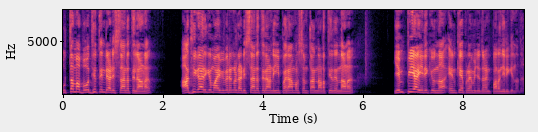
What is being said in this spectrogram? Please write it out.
ഉത്തമ ബോധ്യത്തിന്റെ അടിസ്ഥാനത്തിലാണ് ആധികാരികമായ വിവരങ്ങളുടെ അടിസ്ഥാനത്തിലാണ് ഈ പരാമർശം താൻ നടത്തിയതെന്നാണ് എം പി ആയിരിക്കുന്ന എൻ കെ പ്രേമചന്ദ്രൻ പറഞ്ഞിരിക്കുന്നത്.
